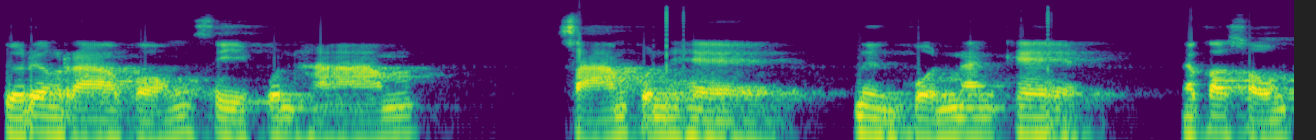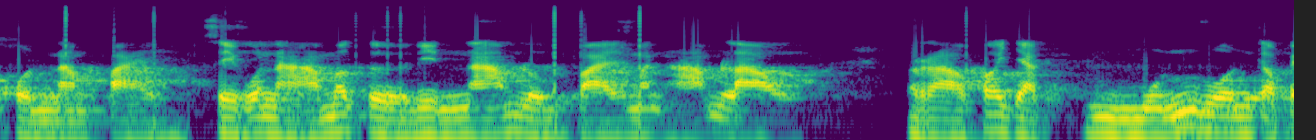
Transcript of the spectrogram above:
คือเรื่องราวของสี่คนหามสามคนแห่หนึ่งคนนั่งแค่แล้วก็สองคนนำไปสี่คนหามก็คือดินน้ำลมไฟมันหามเรา เราก็อยากหมุนวนกลับไป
